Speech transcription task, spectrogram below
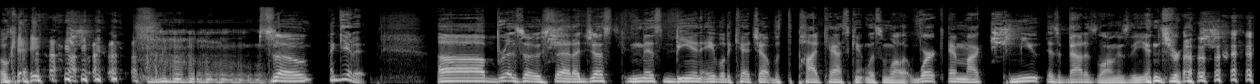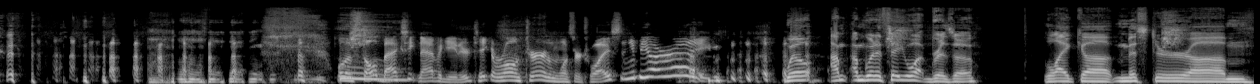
Okay. so I get it. Uh, Brizzo said, I just missed being able to catch up with the podcast. Can't listen while at work and my commute is about as long as the intro. well, install Backseat Navigator, take a wrong turn once or twice, and you'll be all right. well, I'm I'm going to tell you what, Brizzo, like uh, Mister um,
